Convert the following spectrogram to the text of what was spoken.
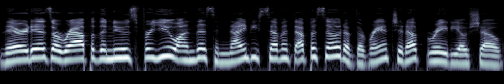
There it is, a wrap of the news for you on this 97th episode of the Ranch It Up radio show.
